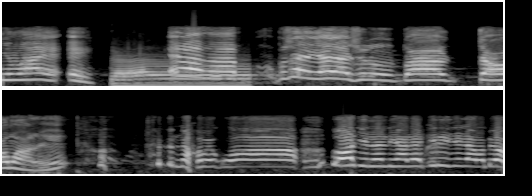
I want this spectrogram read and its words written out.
ညီမရဲ့အိမ်အဲ့မှာငါပတ်စံရရရှိလို့သွားတောင်းပါလေတနာပဲကွာသွားခြင်းတဲ့နေရာလဲတိတိကျကျမပြော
